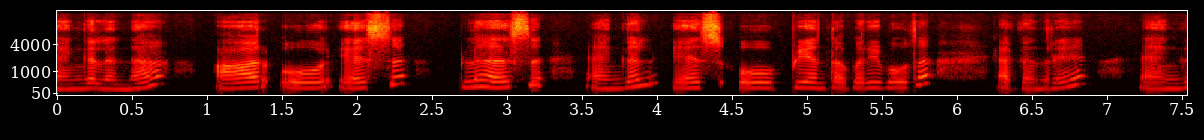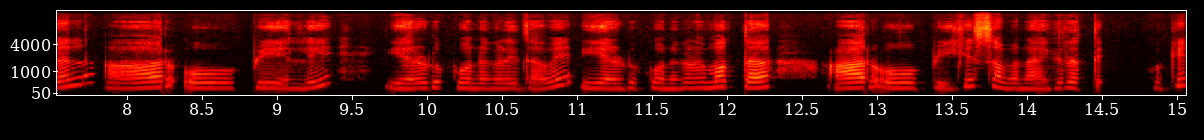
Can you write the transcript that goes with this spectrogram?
ಆ್ಯಂಗಲನ್ನು R O S plus angle S O P ಅಂತ ಬರಿಬೋದಾ? ಯಾಕಂದರೆ ಆ್ಯಂಗಲ್ ಆರ್ ಒ ಪಿಯಲ್ಲಿ ಎರಡು ಕೋನಗಳಿದ್ದಾವೆ ಈ ಎರಡು ಕೋನಗಳ ಮೊತ್ತ ಆರ್ ಒ ಪಿಗೆ ಸಮನಾಗಿರುತ್ತೆ. ಓಕೆ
